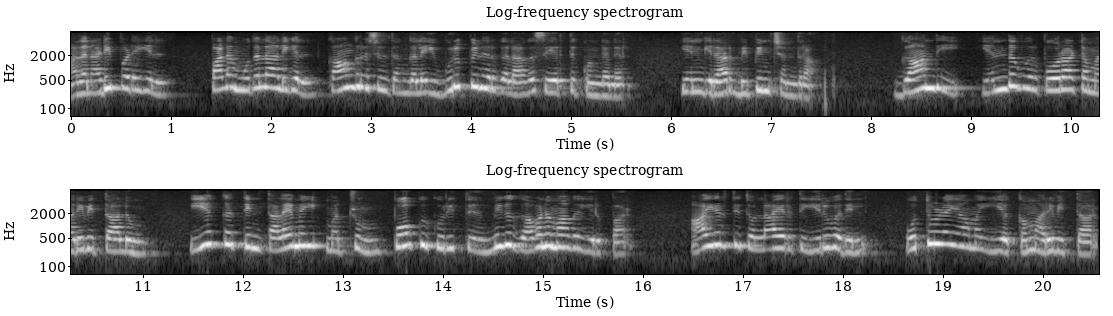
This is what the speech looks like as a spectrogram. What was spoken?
அதன் அடிப்படையில் பல முதலாளிகள் காங்கிரஸில் தங்களை உறுப்பினர்களாக சேர்த்து கொண்டனர் என்கிறார் பிபின் சந்திரா. காந்தி எந்த ஒரு போராட்டம் அறிவித்தாலும் இயக்கத்தின் தலைமை மற்றும் போக்கு குறித்து மிக கவனமாக இருப்பார். ஆயிரத்தி தொள்ளாயிரத்தி இருபதில் ஒத்துழையாமை இயக்கம் அறிவித்தார்.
